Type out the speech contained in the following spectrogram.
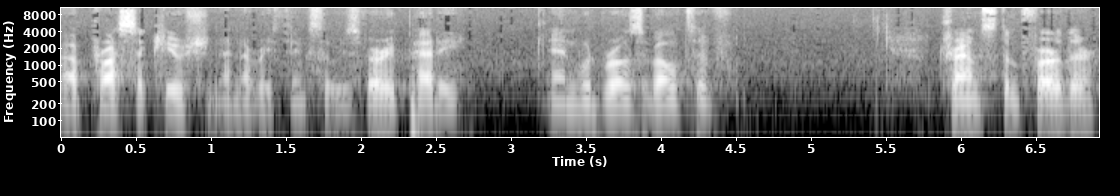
uh, prosecution and everything. So he's very petty. And would Roosevelt have trounced them further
